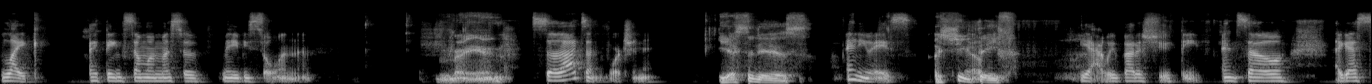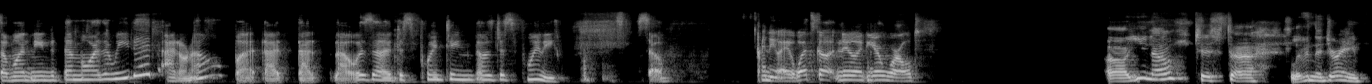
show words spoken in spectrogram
Like, I think someone must have maybe stolen them. Man. So that's unfortunate. Yes, it is. Anyways, a shoe so. thief yeah, we've got a shoe thief. And so I guess someone needed them more than we did. I don't know, but that that that was a disappointing that was disappointing. So anyway, what's going new in your world? Uh, you know, just uh living the dream.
